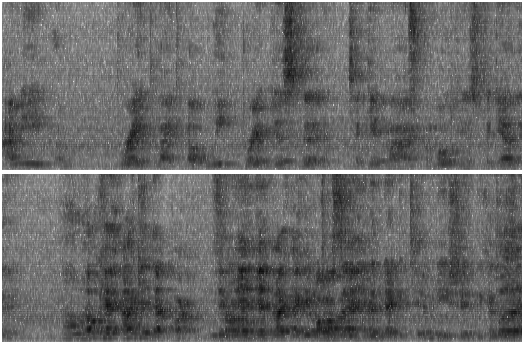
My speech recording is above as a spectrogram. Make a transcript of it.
I need a break, like a week break, just to, to get my emotions together. Oh I Okay, I get that part. From And- and I, I get what All you're the, saying. the negativity shit because But-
